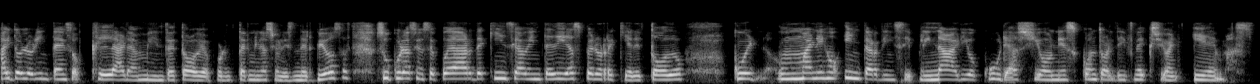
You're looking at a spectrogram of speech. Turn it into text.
Hay dolor intenso claramente todavía por terminaciones nerviosas. Su curación se puede dar de 15 a 20 días, pero requiere todo un manejo interdisciplinario, curaciones, control de infección y demás.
